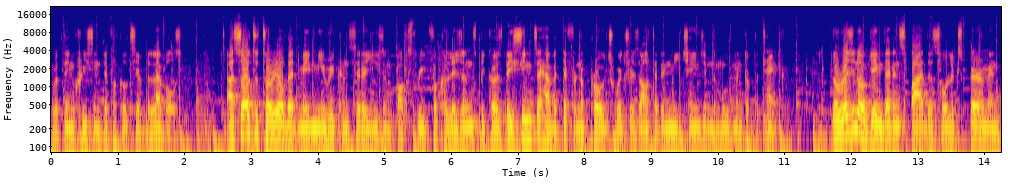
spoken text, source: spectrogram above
with the increasing difficulty of the levels. I saw a tutorial that made me reconsider using box 3 for collisions because they seemed to have a different approach which resulted in me changing the movement of the tank. The original game that inspired this whole experiment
